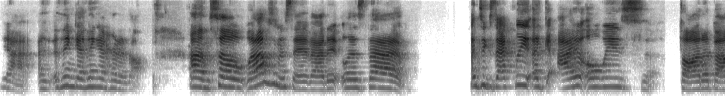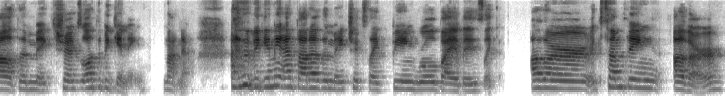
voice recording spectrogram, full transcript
Yeah, I, I think I think I heard it all. Um, so what I was gonna say about it was that it's exactly like I always thought about the matrix well at the beginning not now at the beginning i thought of the matrix like being ruled by these like other like something other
